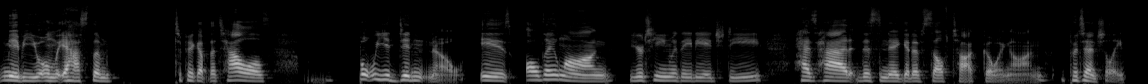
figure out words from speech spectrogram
maybe you only asked them to pick up the towels, but what you didn't know is all day long, your teen with ADHD has had this negative self-talk going on, potentially.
